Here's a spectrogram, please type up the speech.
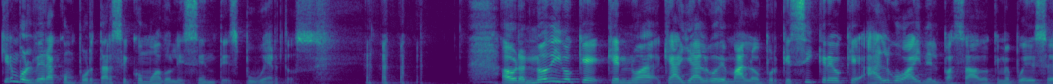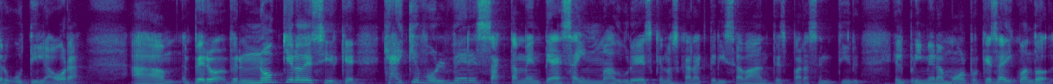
quieren volver a comportarse como adolescentes pubertos. Ahora, no digo que, no que haya algo de malo, porque sí creo que algo hay del pasado que me puede ser útil ahora pero, pero no quiero decir que, que hay que volver exactamente a esa inmadurez que nos caracterizaba antes para sentir el primer amor, porque es ahí cuando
